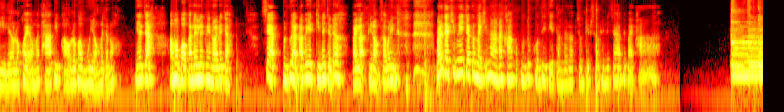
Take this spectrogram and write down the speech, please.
ดีแล้ว เราค่อยเอามาทาพริกเผาแล้วก็หมูหยองเลยจ้ะเนาะนี่ยจ้ะเอามาบอกกันเล็กๆน้อยๆด้วยจ้ะแซ่บเพื่อนๆเอาไปเฮ็ดกินได้จ้ะเด้อไปละพี่น้องสาวรินไปแล้วจ้ะคลิปนี้เจอกันใหม่คลิปหน้านะคะขอบคุณทุกคนที่ติดตามและรับชมคลิปสาวรินนะจ้าบ๊ายบายค่ะ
